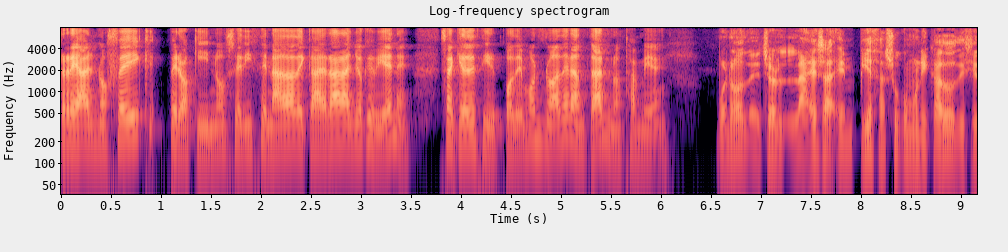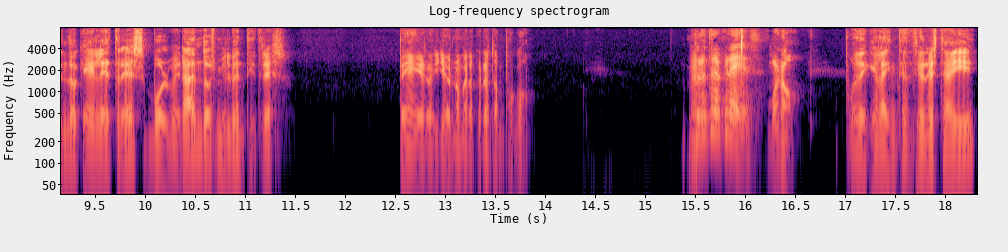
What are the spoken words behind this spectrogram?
real, no fake, pero aquí no se dice nada de cara al año que viene. O sea, quiero decir, podemos no adelantarnos también. Bueno, de hecho, la ESA empieza su comunicado diciendo que el E3 volverá en 2023. Pero yo no me lo creo tampoco. ¿Tú no te lo crees? Bueno, puede que la intención esté ahí,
